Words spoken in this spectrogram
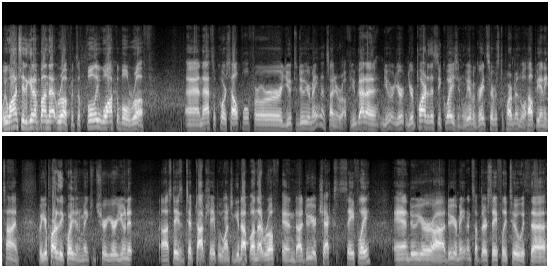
we want you to get up on that roof. It's a fully walkable roof. And that's of course helpful for you to do your maintenance on your roof. You've got a, you're, you're, you're part of this equation. We have a great service department that will help you anytime, but you're part of the equation of making sure your unit uh, stays in tip-top shape. We want you to get up on that roof and uh, do your checks safely and do your uh, do your maintenance up there safely too with uh,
